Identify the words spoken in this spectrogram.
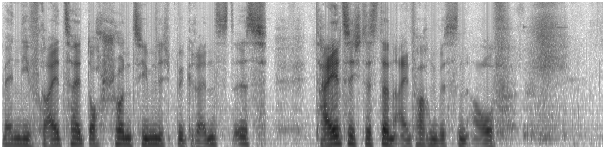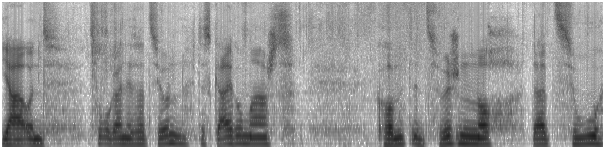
wenn die Freizeit doch schon ziemlich begrenzt ist, teilt sich das dann einfach ein bisschen auf. Ja, und zur Organisation des Galgomarschs kommt inzwischen noch dazu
